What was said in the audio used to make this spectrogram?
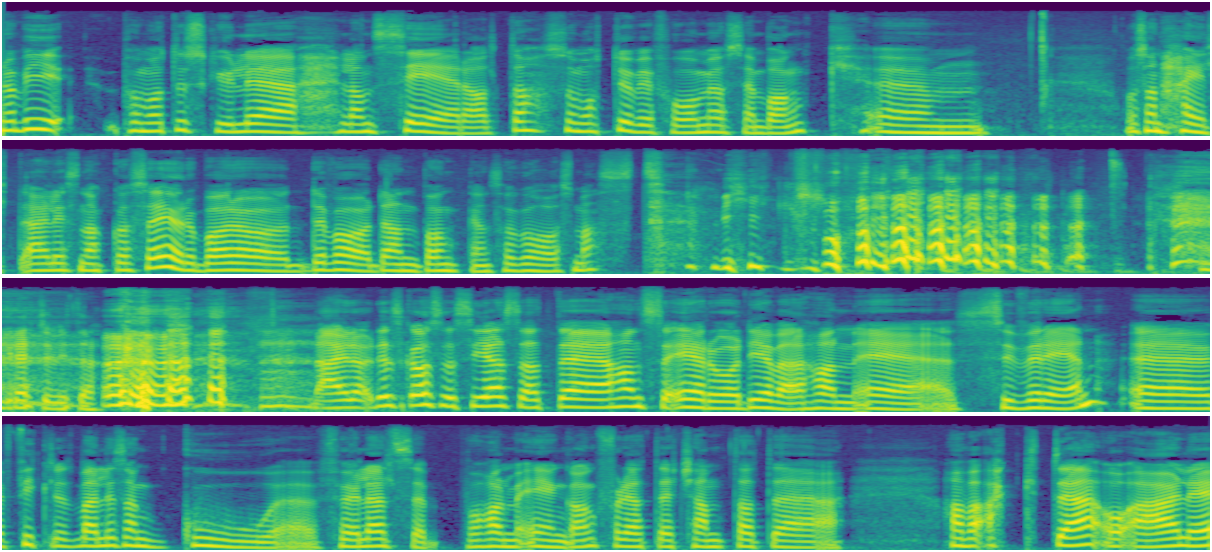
når vi på en måte skulle lansere alt, da, så måtte vi få med oss en bank. Um, og sånn helt ærlig snakka, så er det bare Det var den banken som ga oss mest. vi gikk på. Greit å vite. Nei da. Det skal også sies at eh, han som er rådgiver, han er suveren. Eh, fikk litt veldig sånn god eh, følelse på han med en gang, fordi at jeg kjente at eh, han var ekte og ærlig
